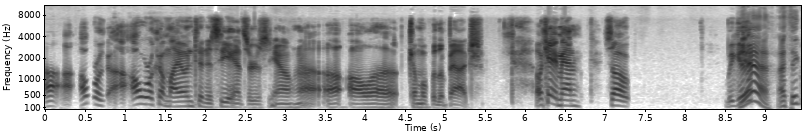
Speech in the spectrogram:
Uh, I'll work. I'll work on my own Tennessee answers. You know, uh, I'll- uh, come up with a batch. Okay, man. So we good? Yeah, I think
